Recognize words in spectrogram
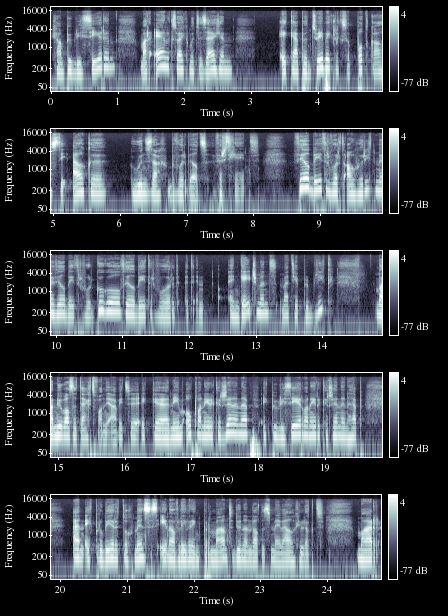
gaan publiceren. Maar eigenlijk zou ik moeten zeggen, ik heb een tweewekelijkse podcast die elke woensdag bijvoorbeeld verschijnt. Veel beter voor het algoritme, veel beter voor Google, veel beter voor het engagement met je publiek. Maar nu was het echt van, ja, weet je, ik eh, neem op wanneer ik er zin in heb, ik publiceer wanneer ik er zin in heb. En ik probeer het toch minstens één aflevering per maand te doen en dat is mij wel gelukt. Maar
